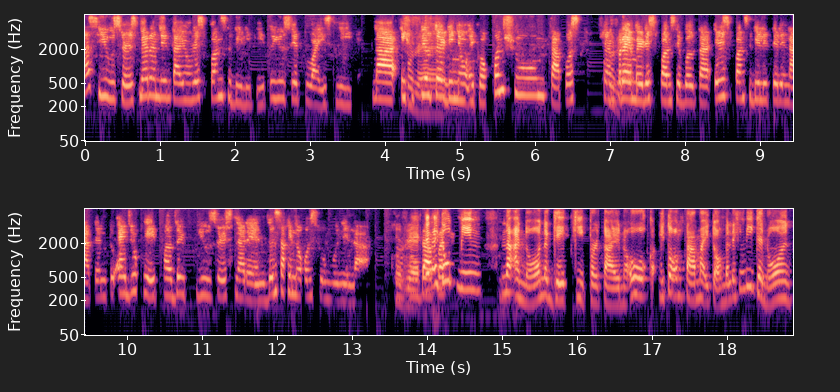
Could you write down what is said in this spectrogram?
as users, meron din tayong responsibility to use it wisely na i-filter din yung i-consume tapos syempre may responsible ta- responsibility rin natin to educate other users na rin dun sa kinokonsumo nila. Correct. Dapat- And I don't mean na ano, na gatekeeper tayo na, oh, ito ang tama, ito ang mali. Hindi ganon.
